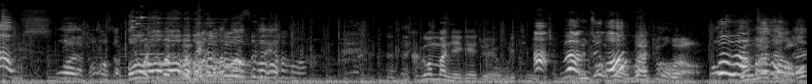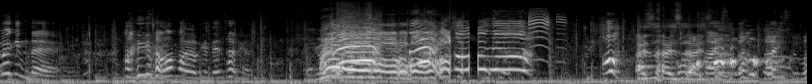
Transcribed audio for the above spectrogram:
아우 씨 우와 나 먹었어. 먹었어요 그것만 얘기해줘요. 우리 팀이. 아 왜 안 죽어? 뭐야 죽어? 뭐야? 왜안 뭐야, 죽어? 뭐야? 500인데 아니 나와봐 여기 내 자리야 나이스 나이스 어, 나이스. 나이스다 나이스다.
